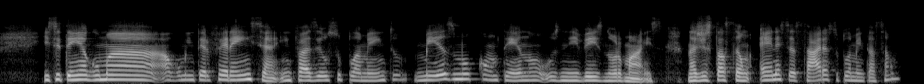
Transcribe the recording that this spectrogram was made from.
e se tem alguma, alguma interferência em fazer o suplemento, mesmo contendo os níveis normais. Na gestação, é necessária a suplementação?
